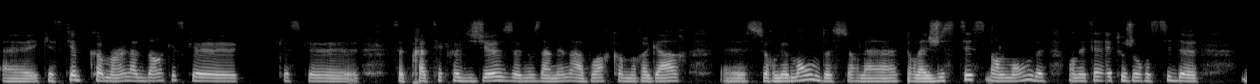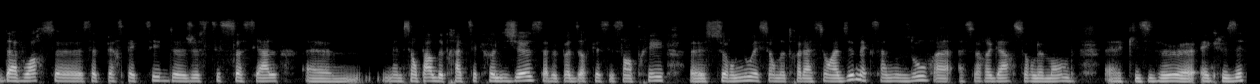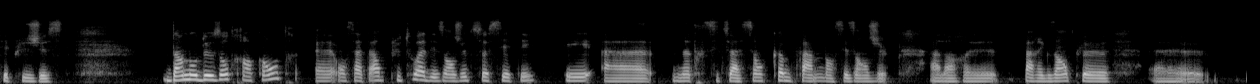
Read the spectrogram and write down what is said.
qu'est-ce qu'il y a de commun là-dedans, qu'est-ce que, qu'est-ce que cette pratique religieuse nous amène à avoir comme regard sur le monde, sur la, sur la justice dans le monde. On essaie toujours aussi de, d'avoir cette perspective de justice sociale. Euh, même si on parle de pratiques religieuses, ça ne veut pas dire que c'est centré euh, sur nous et sur notre relation à Dieu, mais que ça nous ouvre à, ce regard sur le monde euh, qui se veut inclusif et plus juste. Dans nos deux autres rencontres, on s'attarde plutôt à des enjeux de société et à notre situation comme femme dans ces enjeux. Alors, par exemple,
